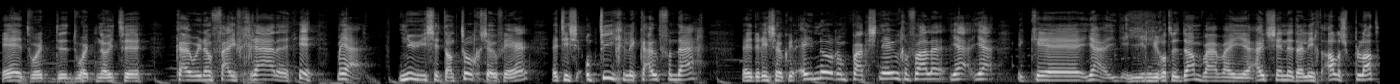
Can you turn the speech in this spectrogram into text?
Hè, het, wordt, het wordt nooit eh, kouder dan 5 graden. maar ja, nu is het dan toch zover. Het is ontiegelijk koud vandaag. Eh, er is ook een enorm pak sneeuw gevallen. Ja, ja, ik, eh, ja hier in Rotterdam, waar wij eh, uitzenden, daar ligt alles plat.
